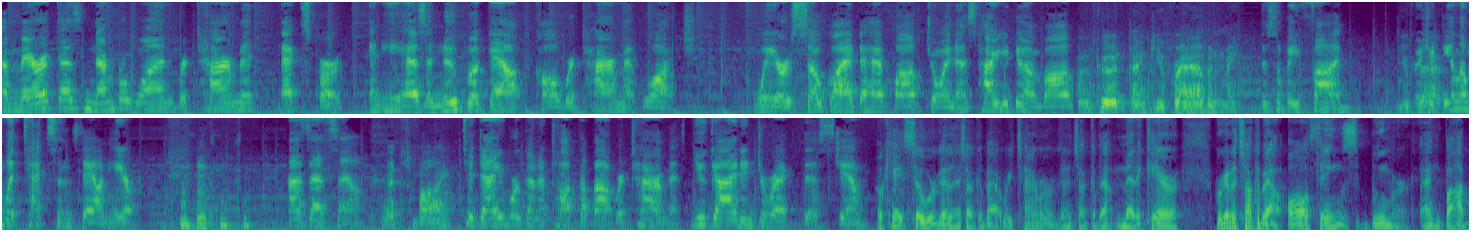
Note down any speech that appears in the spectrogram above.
America's number one retirement expert. And he has a new book out called Retirement Watch. We are so glad to have Bob join us. How are you doing, Bob? I'm good. Thank you for having me. This will be fun. You because bet. you're dealing with Texans down here. How's that sound? That's fine. Today we're going to talk about retirement. You guide and direct this, Jim. Okay, so we're going to talk about retirement. We're going to talk about Medicare. We're going to talk about all things boomer. And Bob,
